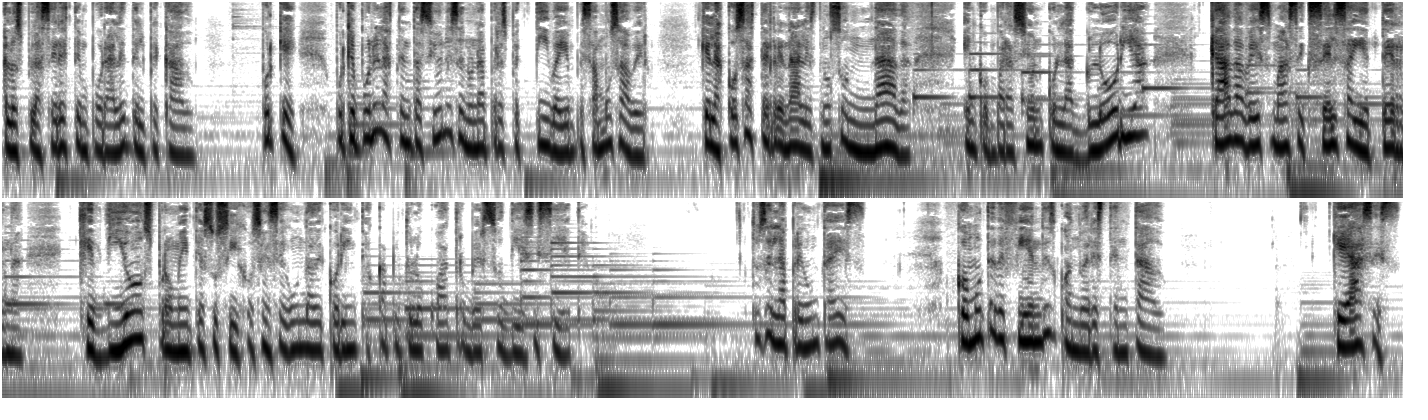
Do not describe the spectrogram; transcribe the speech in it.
a los placeres temporales del pecado. ¿Por qué? Porque pone las tentaciones en una perspectiva y empezamos a ver que las cosas terrenales no son nada en comparación con la gloria cada vez más excelsa y eterna que Dios promete a sus hijos en 2 de Corintios capítulo 4 verso 17. Entonces la pregunta es, ¿cómo te defiendes cuando eres tentado? ¿Qué haces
